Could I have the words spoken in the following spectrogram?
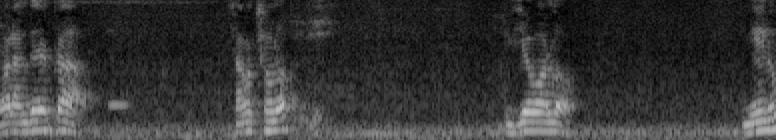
వాళ్ళందరి యొక్క సమక్షంలో విజయవాడలో నేను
